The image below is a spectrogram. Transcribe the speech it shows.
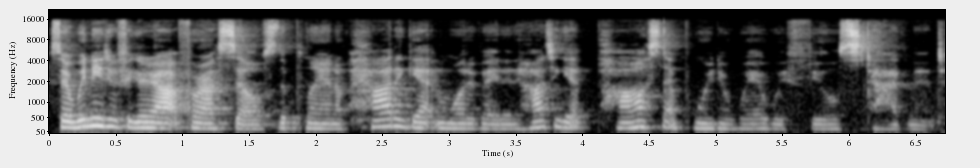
so we need to figure out for ourselves the plan of how to get motivated, how to get past that point of where we feel stagnant.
